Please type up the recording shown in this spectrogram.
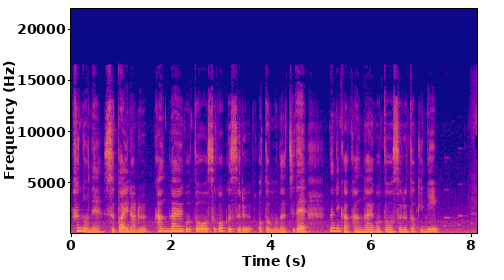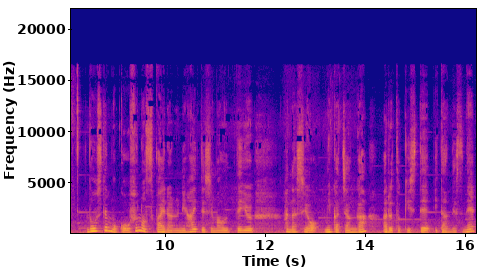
負のねスパイラル考え事をすごくするお友達で何か考え事をする時にどうしてもこう負のスパイラルに入ってしまうっていう話をミカちゃんがある時していたんですね。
